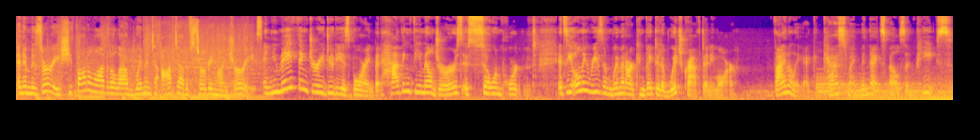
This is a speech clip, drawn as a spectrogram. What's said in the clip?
And in Missouri, she fought a law that allowed women to opt out of serving on juries. And you may think jury duty is boring, but having female jurors is so important. It's the only reason women aren't convicted of witchcraft anymore. Finally, I can cast my midnight spells in peace.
